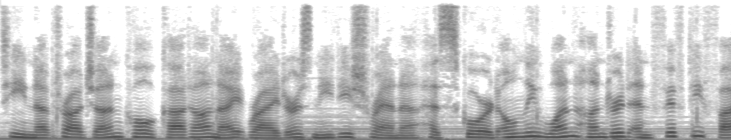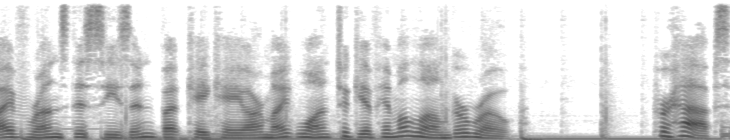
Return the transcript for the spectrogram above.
T. Natarajan Kolkata Knight Riders Nitish Rana has scored only 155 runs this season but KKR might want to give him a longer rope. Perhaps,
